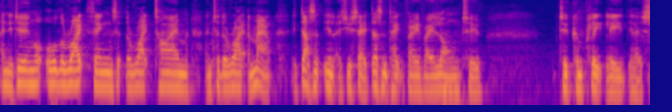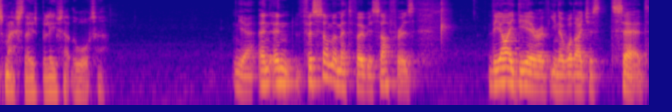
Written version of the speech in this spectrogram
and you're doing all the right things at the right time and to the right amount, it doesn't, you know, as you say, it doesn't take very, very long to to completely, you know, smash those beliefs out the water. Yeah, and and for some emetophobia sufferers, the idea of you know what I just said,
